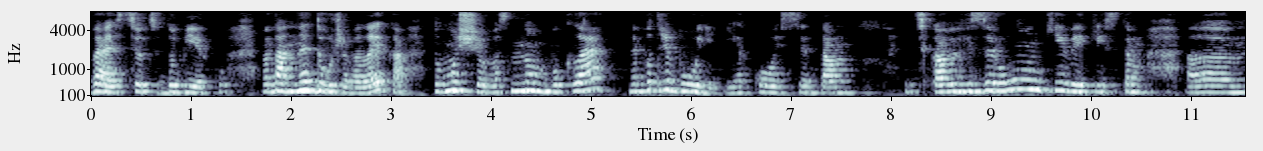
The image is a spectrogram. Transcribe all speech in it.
весь цю, цю добірку. Вона не дуже велика, тому що в основному букле не потребує якоїсь там цікавих візерунків, якихось там е,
